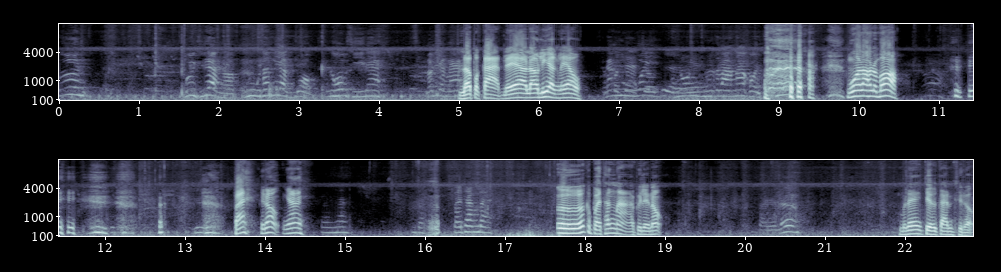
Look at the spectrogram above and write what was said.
บื้นบื้นสีเลี้ยงอะงูท่านเลี้ยงบอกนูห้องสีแน่แล้วเลี้ยงแล้วเราประกาศแล้วเราเลี้ยงแล้ว นั่งงูไว้นอนอยู่ตารางหน้าคอยงัวเราหรือบ่ ไปพี่น้องย่าง ไปทางใด เออก็ไปทางหน้าพี่เลยเนาะไปเด้อ มาแรงเจอกันสิเด้อ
